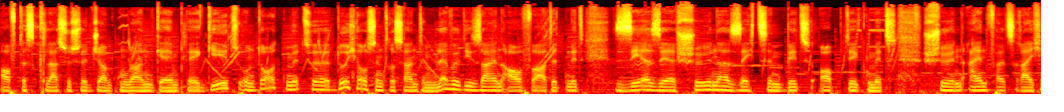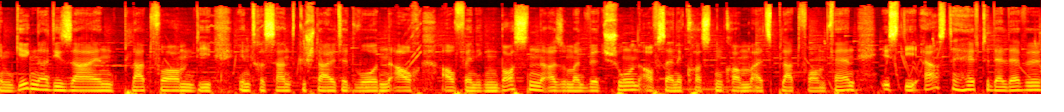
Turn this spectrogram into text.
auf das klassische Jump'n'Run-Gameplay geht und dort mit äh, durchaus interessantem Leveldesign aufwartet, mit sehr, sehr schöner 16-Bit-Optik, mit schön einfallsreichem Gegnerdesign Design, Plattformen, die interessant gestaltet wurden, auch aufwendigen Bossen. Also man wird schon auf seine Kosten kommen als Plattform-Fan. Ist die erste Hälfte der Level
